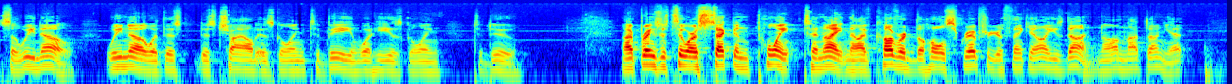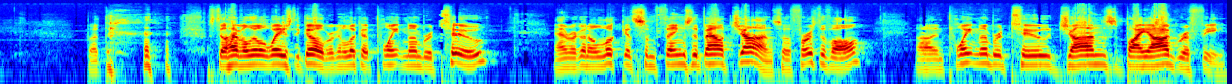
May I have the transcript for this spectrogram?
So we know we know what this, this child is going to be and what he is going to do. That brings us to our second point tonight. Now, I've covered the whole scripture. You're thinking, oh, he's done. No, I'm not done yet. But still have a little ways to go. We're going to look at point number two, and we're going to look at some things about John. So, first of all, uh, in point number two, John's biography.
